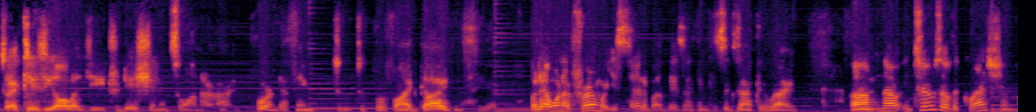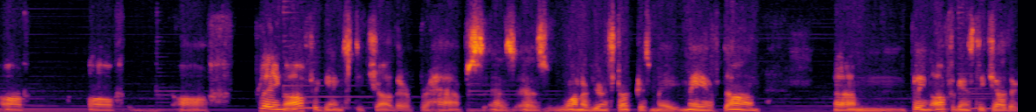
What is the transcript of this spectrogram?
So ecclesiology, tradition, and so on are, are, important, I think, to, to provide guidance here. But I want to affirm what you said about this. I think it's exactly right. Um, now, in terms of the question of of of playing off against each other, perhaps as as one of your instructors may may have done, um, playing off against each other,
